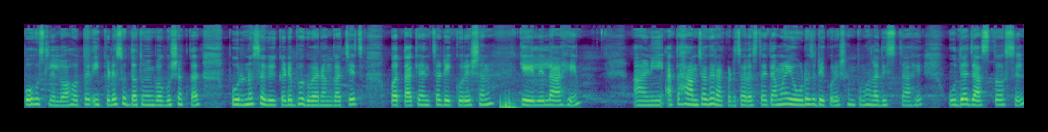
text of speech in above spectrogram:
पोहोचलेलो आहोत. तर इकडे सुद्धा तुम्ही बघू शकतात पूर्ण सगळीकडे भगव्या रंगाचेच पताक्यांचं डेकोरेशन केलेलं आहे. आणि आता हा आमच्या घराकडचा रस्ता आहे त्यामुळे एवढंच डेकोरेशन तुम्हाला दिसतं आहे. उद्या जास्त असेल.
